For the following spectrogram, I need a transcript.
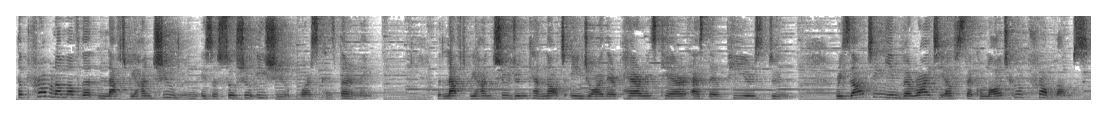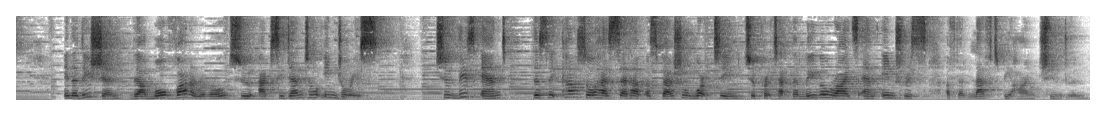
The problem of the left behind children is a social issue worth concerning. The left behind children cannot enjoy their parents' care as their peers do resulting in variety of psychological problems. In addition, they are more vulnerable to accidental injuries. To this end, the State Council has set up a special work team to protect the legal rights and interests of the left behind children.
